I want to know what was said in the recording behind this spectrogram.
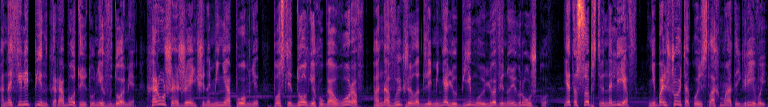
Она филиппинка, работает у них в доме. Хорошая женщина, меня помнит. После долгих уговоров она выкрыла для меня любимую Левину игрушку. Это, собственно, лев, небольшой такой с лохматой гривой.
